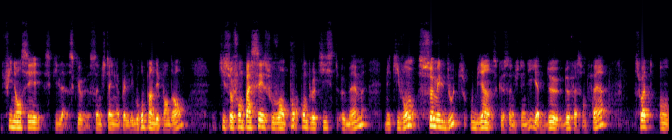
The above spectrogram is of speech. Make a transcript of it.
financer ce, ce que Sunstein appelle des groupes indépendants, qui se font passer souvent pour complotistes eux-mêmes, mais qui vont semer le doute, ou bien ce que Sunstein dit, il y a deux, deux façons de faire. Soit on,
